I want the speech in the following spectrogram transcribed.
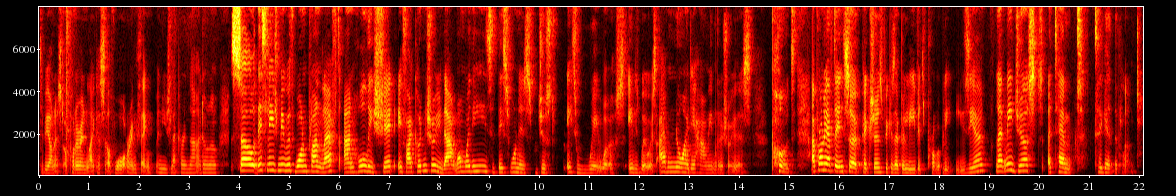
to be honest. I'll put her in like a self-watering thing and use leca in that, I don't know. So this leaves me with one plant left and holy shit, if I couldn't show you that one with these, this one is just, it's way worse. It is way worse. I have no idea how I'm even going to show you this. But I probably have to insert pictures because I believe it's probably easier. Let me just attempt to get the plant.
